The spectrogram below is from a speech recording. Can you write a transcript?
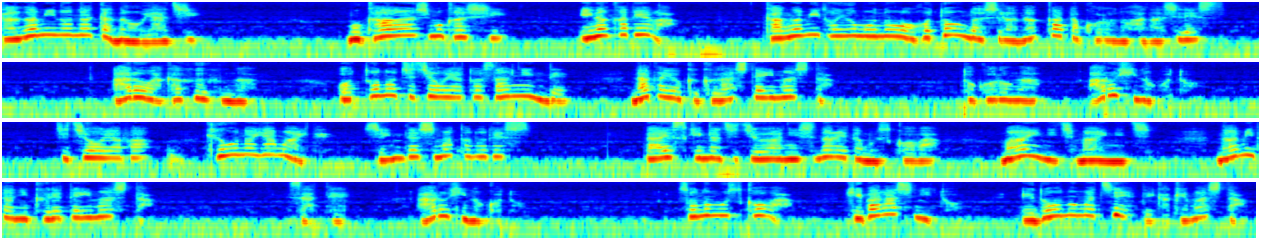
鏡の中の親父。昔々、田舎では、鏡というものをほとんど知らなかった頃の話です。ある若夫婦が、夫の父親と三人で仲良く暮らしていました。ところが、ある日のこと、父親は急な病で死んでしまったのです。大好きな父親に死なれた息子は、毎日毎日、涙に暮れていました。さて、ある日のこと。その息子は気晴らしにと江戸の町へ出かけました。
